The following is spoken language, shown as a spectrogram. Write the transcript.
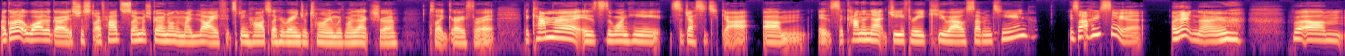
I got it a while ago. It's just I've had so much going on in my life. It's been hard to like arrange a time with my lecturer to like go through it. The camera is the one he suggested to get. Um, it's a Canonet G3 QL17. Is that how you say it? I don't know, but um,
